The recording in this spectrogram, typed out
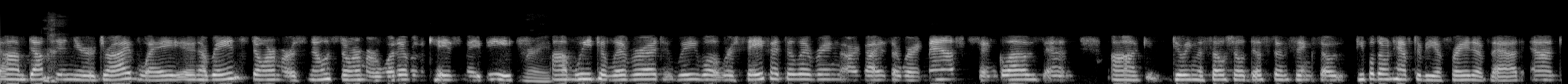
um, dumped in your driveway in a rainstorm or a snowstorm or whatever the case may be, Right. um, we deliver it. We will. We're safe at delivering. Our guys are wearing masks and gloves and uh, doing the social distancing, so people don't have to be afraid of that. And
